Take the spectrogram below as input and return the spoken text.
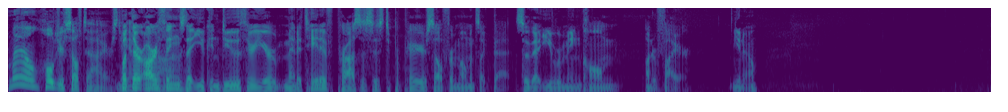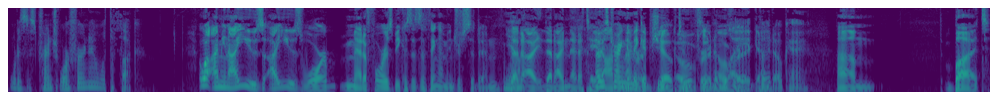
Well, hold yourself to higher standards. But there are Come on. things that you can do through your meditative processes to prepare yourself for moments like that so that you remain calm under fire. You know? What is this trench warfare now? What the fuck? Well, I mean, I use I use war metaphors because it's a thing I'm interested in Yeah. that I that I meditate I was trying to I make a joke over and over light, again. but okay. Um, but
